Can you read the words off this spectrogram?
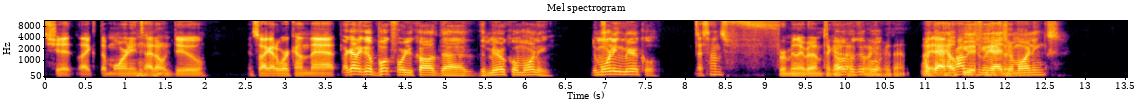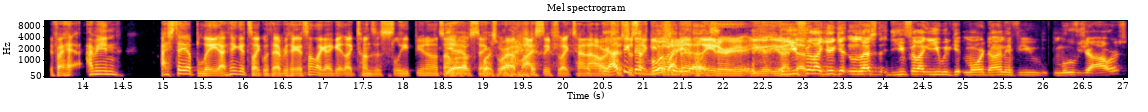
shit. Like the mornings I don't do. And so I got to work on that. I got a good book for you called uh, "The Miracle Morning," "The Morning Miracle." That sounds familiar, but I don't think I, Hell I of a good like I've book. heard that. Would I- that I help you if you look had your mornings? If I, ha- I mean, I stay up late. I think it's like with everything. It's not like I get like tons of sleep. You know, it's not Yeah, one of of those things where. I'm, I sleep for like ten hours. yeah, I it's think just that's like you go to bullshit. bed Yes. later. You, you Do end you up- feel like you're getting less? Do you feel like you would get more done if you moved your hours,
